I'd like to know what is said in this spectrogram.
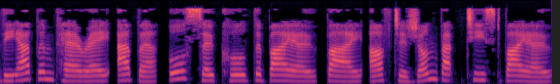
The Abampere ABBA, also called the Biot Bi after Jean-Baptiste Biot,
